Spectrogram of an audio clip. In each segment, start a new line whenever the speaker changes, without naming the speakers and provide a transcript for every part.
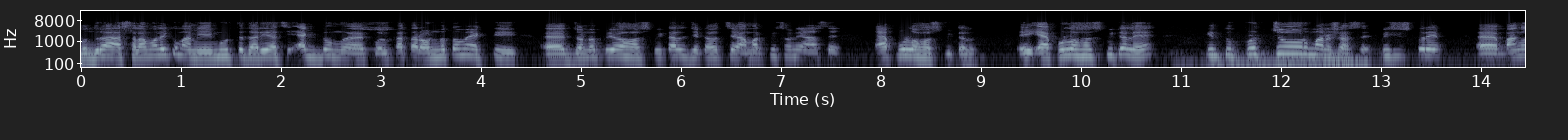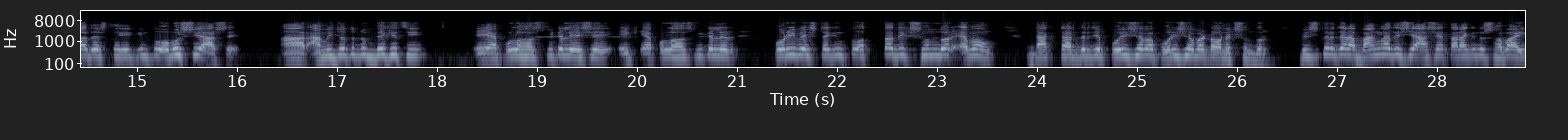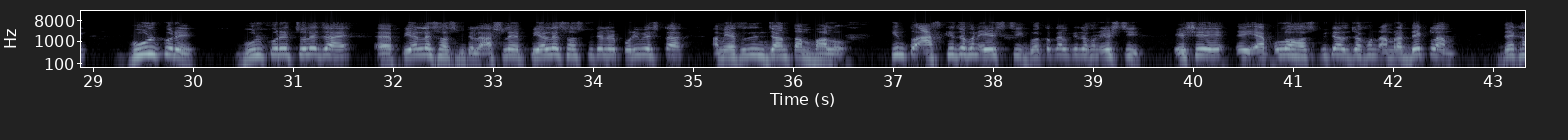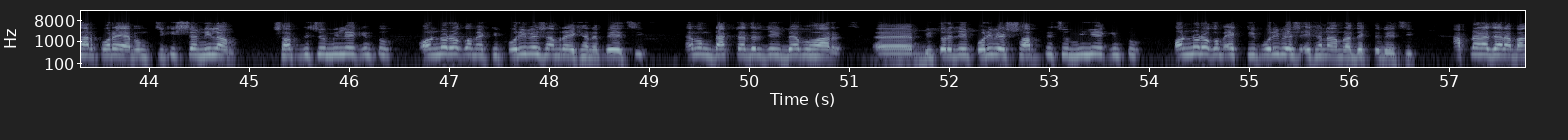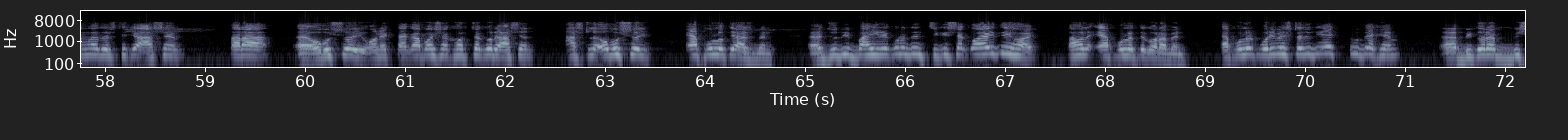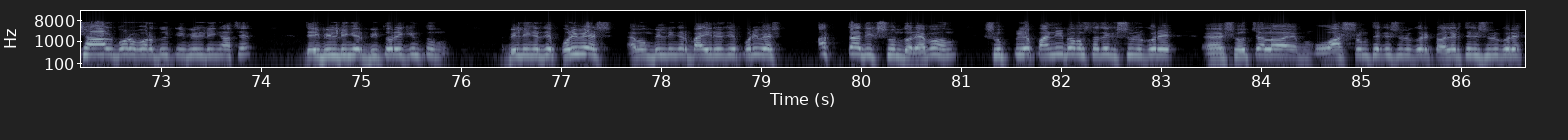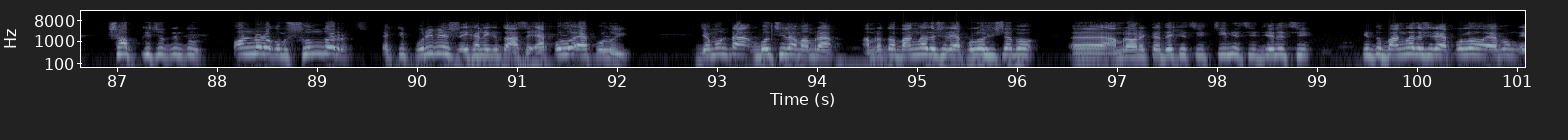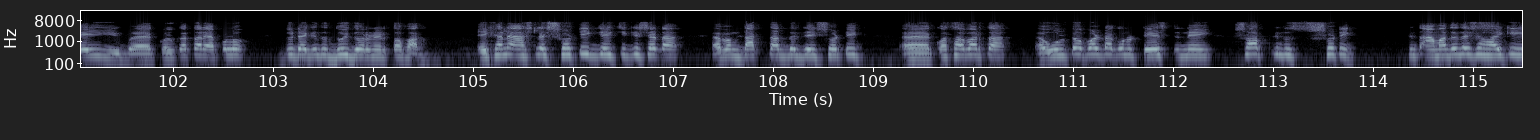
বন্ধুরা, আসসালামু আলাইকুম। আমি এই মুহূর্তে দাঁড়িয়ে আছি একদম কলকাতার অন্যতম একটি জনপ্রিয় হসপিটাল যেটা হচ্ছে আমার পিছনে আছে অ্যাপোলো হসপিটাল এই অ্যাপোলো হসপিটালে কিন্তু প্রচুর মানুষ আছে, বিশেষ করে বাংলাদেশ থেকে কিন্তু অবশ্যই আসে। আর আমি যতটুকু দেখেছি, এই অ্যাপোলো হসপিটালে এসে, এই অ্যাপোলো হসপিটালের পরিবেশটা কিন্তু অত্যাধিক সুন্দর এবং ডাক্তারদের যে পরিষেবা, পরিষেবাটা অনেক সুন্দর। বিশেষ করে যারা বাংলাদেশে আসে, তারা কিন্তু সবাই ভুল করে ভুল করে চলে যায় পিয়ারলেস হসপিটালে আসলে পিয়ারলেস হসপিটালের পরিবেশটা আমি এতদিন জানতাম ভালো। কিন্তু আজকে যখন এসছি, গতকালকে যখন এসছি, এসে এই অ্যাপোলো হসপিটাল যখন আমরা দেখলাম, দেখার পরে এবং চিকিৎসা নিলাম সব কিছু মিলিয়ে কিন্তু অন্যরকম একটি পরিবেশ আমরা এখানে পেয়েছি। এবং ডাক্তারদের যেই ব্যবহার ভিতরে যেই পরিবেশ সব কিছু মিলিয়ে কিন্তু অন্যরকম একটি পরিবেশ এখানে আমরা দেখতে পেয়েছি। আপনারা যারা বাংলাদেশ থেকে আসেন তারা অবশ্যই অনেক টাকা পয়সা খরচা করে আসেন, আসলে অবশ্যই অ্যাপোলোতে আসবেন। যদি বাইরে কোনোদিন চিকিৎসা করাইতেই হয়, তাহলে অ্যাপোলোতে করাবেন। অ্যাপোলোর পরিবেশটা যদি একটু দেখেন ভিতরে বিশাল বড় বড় দুইটি বিল্ডিং আছে। যেই বিল্ডিং এর ভিতরে কিন্তু বিল্ডিং এর যে পরিবেশ এবং বিল্ডিং এর বাইরে যে পরিবেশ অত্যাধিক সুন্দর এবং সুপ্রিয় পানির ব্যবস্থা থেকে শুরু করে শৌচালয়, ওয়াশরুম থেকে শুরু করে, টয়লেট থেকে শুরু করে সবকিছু কিন্তু অন্যরকম সুন্দর একটি পরিবেশ এখানে কিন্তু আছে, অ্যাপোলো অ্যাপোলোই। যেমনটা বলছিলাম আমরা আমরা তো বাংলাদেশের অ্যাপোলো হিসাবেও আমরা অনেকটা দেখেছি, চিনেছি, জেনেছি। কিন্তু বাংলাদেশের অ্যাপোলো এবং এই কলকাতার অ্যাপোলো দুইটা কিন্তু দুই ধরনের তফাৎ। এখানে আসলে সঠিক যেই চিকিৎসাটা এবং ডাক্তারদের যেই সঠিক কথাবার্তা উল্টো পাল্টা কোনো টেস্ট নেই, সব কিন্তু সঠিক। কিন্তু আমাদের দেশে হয় কি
